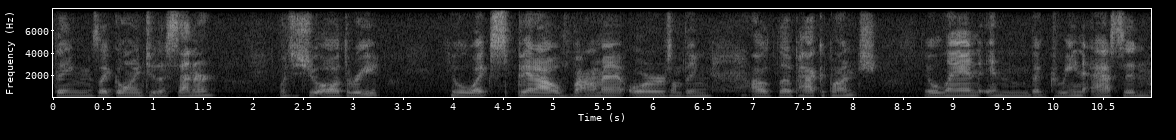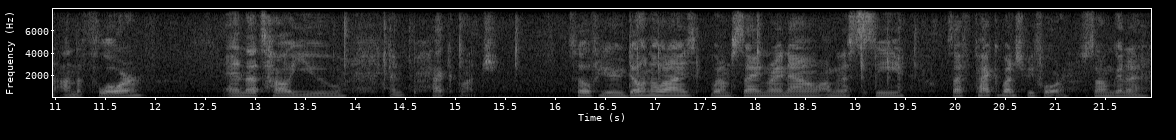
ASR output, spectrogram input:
things like going to the center. Once you shoot all three, he'll like spit out vomit or something out the pack a punch. It will land in the green acid on the floor, and that's how you can pack punch. So if you don't know what I what I'm saying right now, I'm gonna see. So I've pack a punch before, so I'm gonna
